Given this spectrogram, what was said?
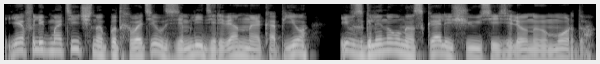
Я флегматично подхватил с земли деревянное копье и взглянул на скалящуюся зеленую морду.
